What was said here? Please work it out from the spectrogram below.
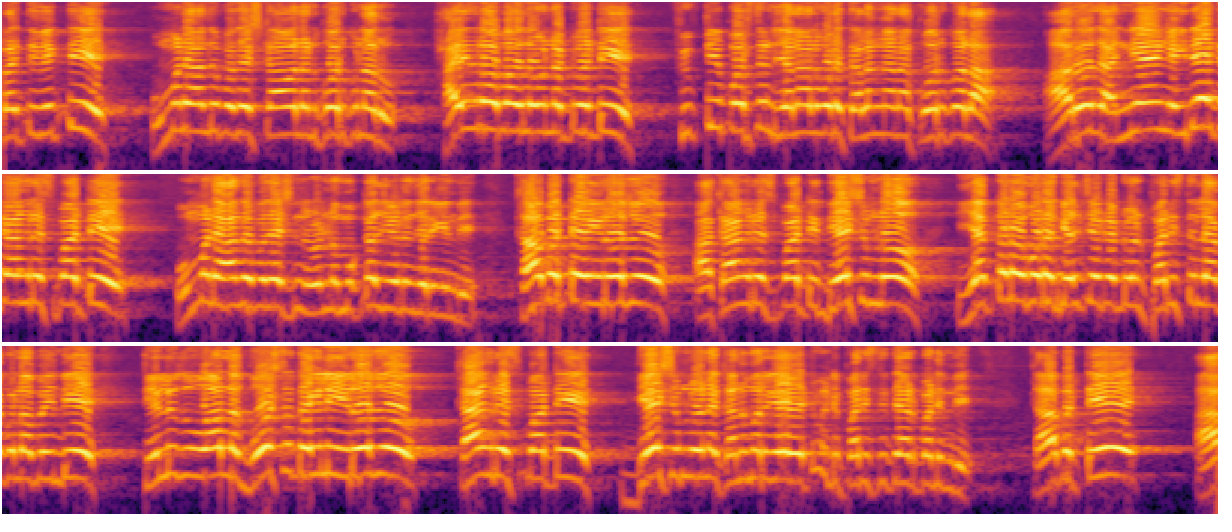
ప్రతి వ్యక్తి ఉమ్మడి ఆంధ్రప్రదేశ్ కావాలని కోరుకున్నారు. హైదరాబాద్లో ఉన్నటువంటి ఫిఫ్టీ పర్సెంట్ జనాలు కూడా తెలంగాణ కోరుకోవాలా? ఆ రోజు అన్యాయంగా ఇదే కాంగ్రెస్ పార్టీ ఉమ్మడి ఆంధ్రప్రదేశ్ని రెండు ముక్కలు చేయడం జరిగింది. కాబట్టే ఈరోజు ఆ కాంగ్రెస్ పార్టీ దేశంలో ఎక్కడో కూడా గెలిచేటటువంటి పరిస్థితి లేకుండా పోయింది. తెలుగు వాళ్ళ గోష్ఠ తగిలి ఈరోజు కాంగ్రెస్ పార్టీ దేశంలోనే కనుమరుగయ్యేటువంటి పరిస్థితి ఏర్పడింది. కాబట్టి ఆ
